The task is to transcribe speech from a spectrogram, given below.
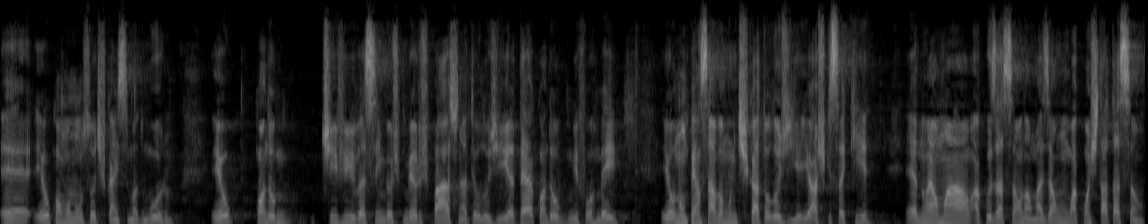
É, eu, como não sou de ficar em cima do muro, eu, quando eu tive assim meus primeiros passos na teologia, até quando eu me formei, eu não pensava muito em escatologia. E eu acho que isso aqui é, não é uma acusação, não, mas é uma constatação.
